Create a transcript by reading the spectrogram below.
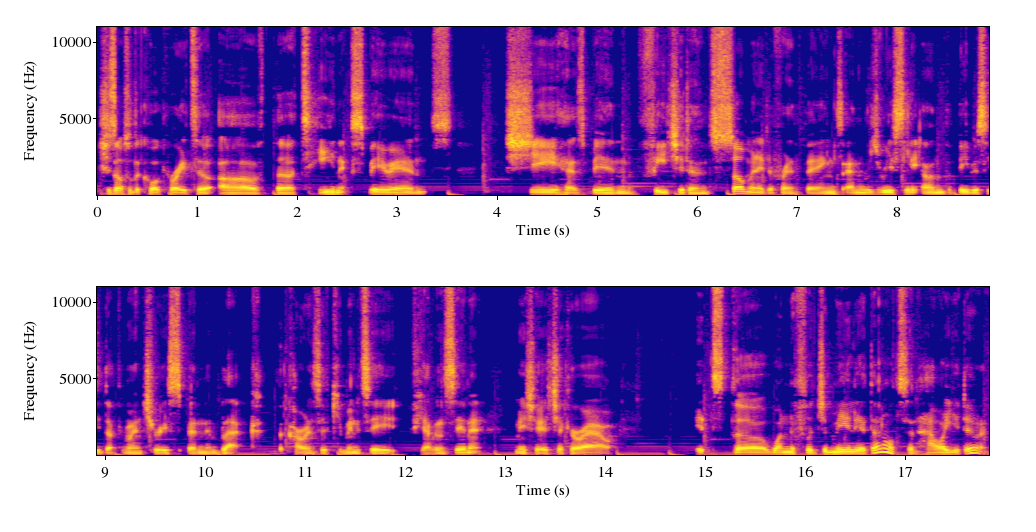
She's also the co creator of the Teen Experience. She has been featured in so many different things and was recently on the BBC documentary Spending Black, the currency of community. If you haven't seen it, make sure you check her out. It's the wonderful Jamelia Donaldson. How are you doing?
